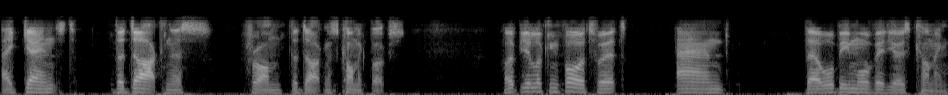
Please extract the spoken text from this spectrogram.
against the Darkness from the Darkness comic books. Hope you're looking forward to it, and there will be more videos coming.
